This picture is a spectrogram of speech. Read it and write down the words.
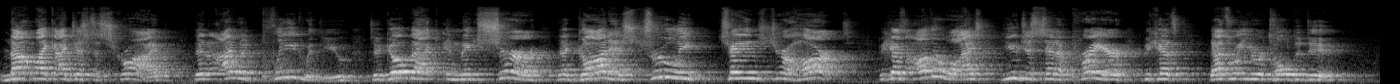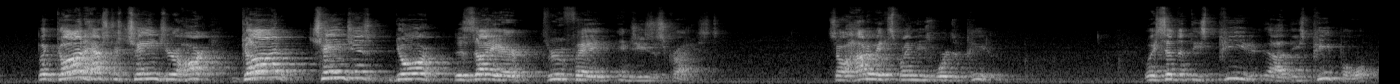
not like I just described, then I would plead with you to go back and make sure that God has truly changed your heart. Because otherwise, you just said a prayer because that's what you were told to do. But God has to change your heart. God changes your desire through faith in Jesus Christ. So, how do we explain these words of Peter? Well, he said that these, pe uh, these people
